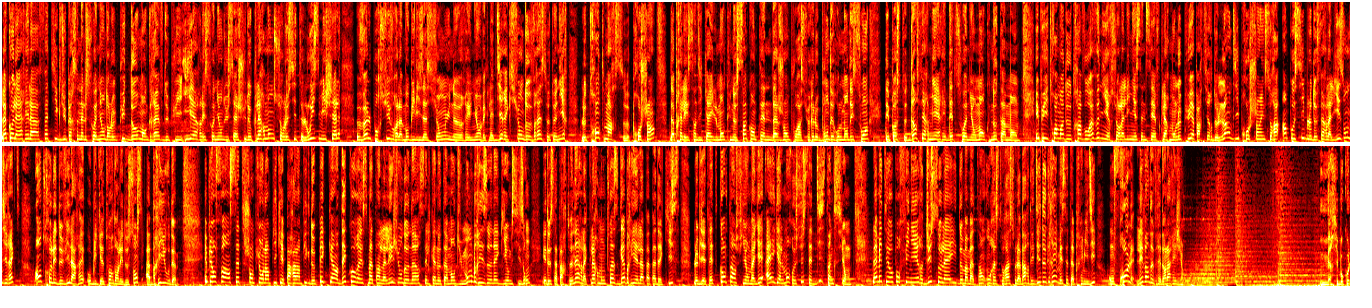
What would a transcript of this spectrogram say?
La colère et la fatigue du personnel soignant dans le Puy-de-Dôme en grève depuis hier. Les soignants du CHU de Clermont sur le site Louise Michel veulent poursuivre la mobilisation. Une réunion avec la direction devrait se tenir le 30 mars prochain. D'après les syndicats, il manque une cinquantaine d'agents pour assurer le bon déroulement des soins. Des postes d'infirmières et d'aides-soignants manquent notamment. Et puis, trois mois de travaux à venir sur la ligne SNCF Clermont-Le-Puy. À partir de lundi prochain, il sera impossible de faire la liaison directe entre les deux villes. Arrêt obligatoire dans les deux sens à Brioude. Et puis enfin, sept champions olympiques et paralympiques de Pékin décorés ce matin de la Légion d'honneur. C'est le cas notamment du Montbrisonnais Guillaume Cizeron et de sa partenaire, la Clermontoise Gabriela Papadakis. Le biathlète Quentin Fillon-Maillet a également reçu cette distinction. La météo pour finir, du soleil. Demain matin, on restera sous la barre des 10 degrés, mais cet après-midi, on frôle les 20 degrés dans la région. Merci beaucoup.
